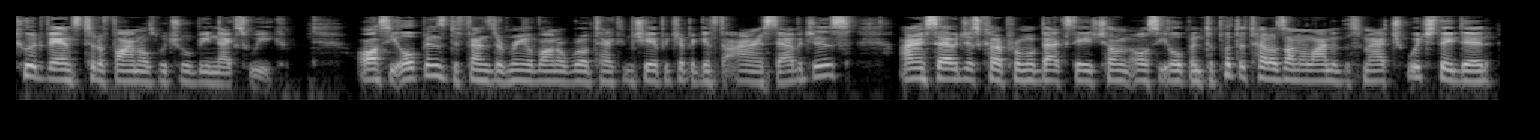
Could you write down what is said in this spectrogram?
to advance to the finals, which will be next week. Aussie Opens defends the Ring of Honor World Tag Team Championship against the Iron Savages. Iron Savages cut a promo backstage telling Aussie Open to put the titles on the line of this match, which they did,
